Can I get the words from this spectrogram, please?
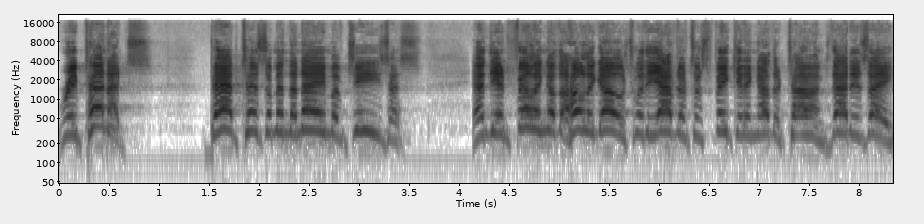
repentance, baptism in the name of Jesus, and the infilling of the Holy Ghost with the evidence of speaking in other tongues. That is a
